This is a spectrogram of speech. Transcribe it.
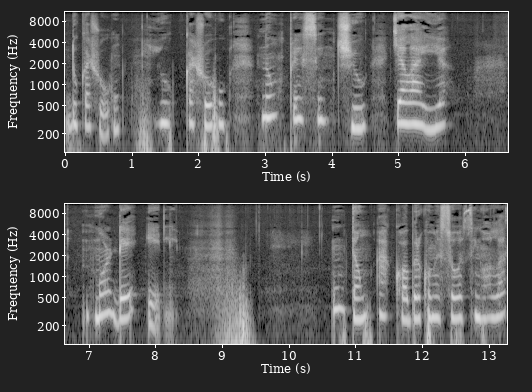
do cachorro e o cachorro não pressentiu que ela ia morder ele. Então a cobra começou a se enrolar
